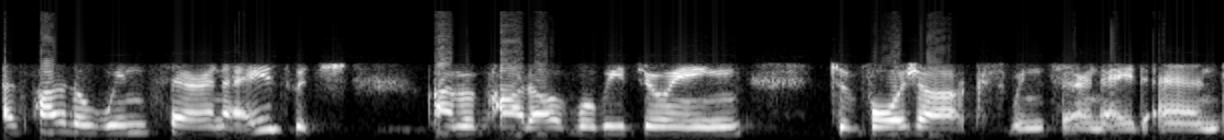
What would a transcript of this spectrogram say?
as part of the Wind Serenades, which I'm a part of, we'll be doing Dvorak's Wind Serenade and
